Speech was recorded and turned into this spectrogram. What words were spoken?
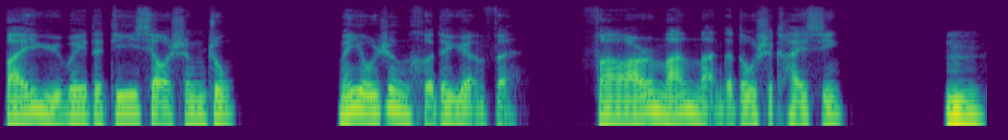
白雨薇的低笑声中没有任何的怨愤，反而满满的都是开心。嗯，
